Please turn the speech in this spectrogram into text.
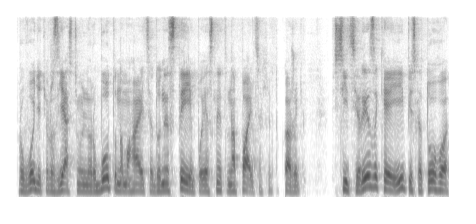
проводять роз'яснювальну роботу, намагаються донести їм, пояснити на пальцях, як то кажуть, всі ці ризики. І після того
